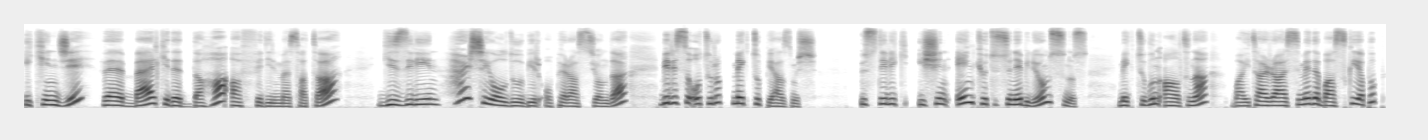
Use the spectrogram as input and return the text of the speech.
İkinci ve belki de daha affedilmez hata, gizliliğin her şey olduğu bir operasyonda birisi oturup mektup yazmış. Üstelik işin en kötüsü ne biliyor musunuz? Mektubun altına Baytar Rasim'e de baskı yapıp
